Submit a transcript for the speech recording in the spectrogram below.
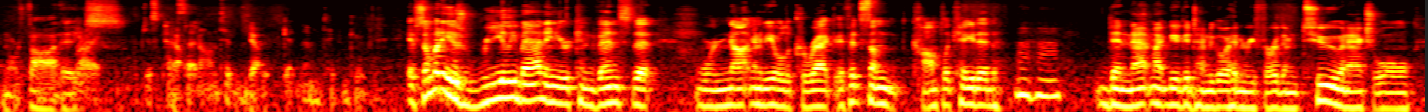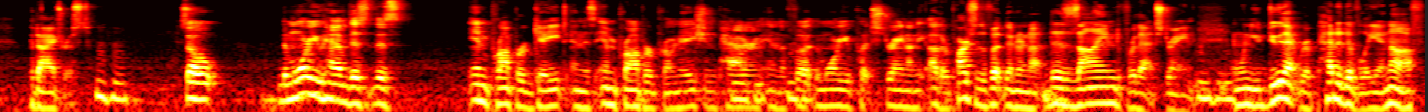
and orthotics. Right. Just pass Yeah. that on to Yeah. get them taken care of. If somebody is really bad and you're convinced that we're not going to be able to correct, if it's some complicated, mm-hmm. then that might be a good time to go ahead and refer them to an actual podiatrist. Mm-hmm. So, the more you have this this improper gait and this improper pronation pattern mm-hmm. in the foot, the more you put strain on the other parts of the foot that are not designed for that strain. And when you do that repetitively enough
